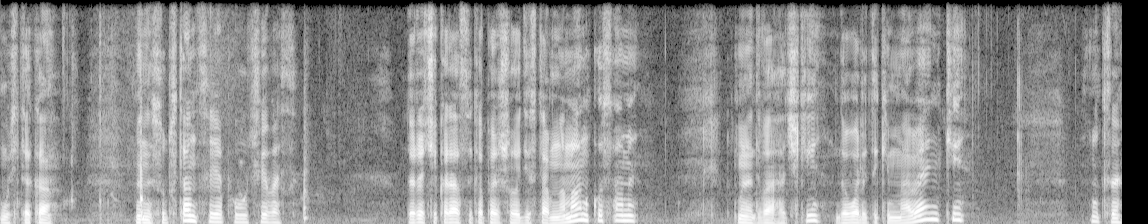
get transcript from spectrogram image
Ось така в мене субстанція вийшла. До речі, карасика першого дістав на манку саме. Тут в мене два гачки, доволі такі маленькі. Ну це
